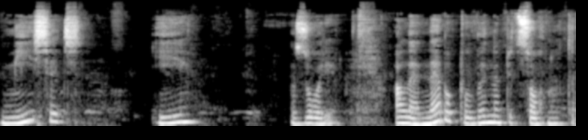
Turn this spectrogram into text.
місяць і зорі. Але небо повинно підсохнути.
